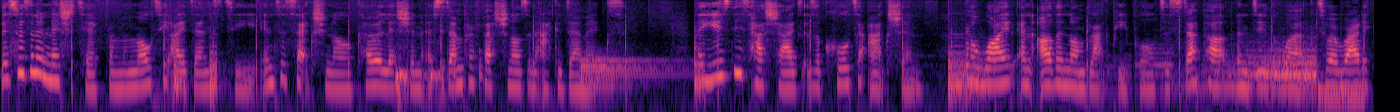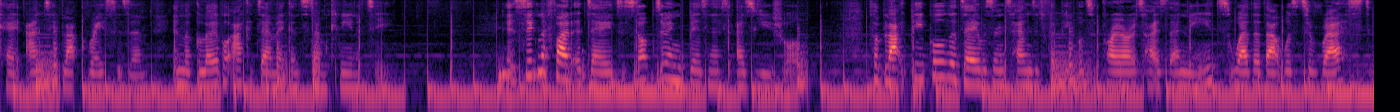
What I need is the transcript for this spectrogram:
This was an initiative from a multi identity, intersectional coalition of STEM professionals and academics. They used these hashtags as a call to action for white and other non black people to step up and do the work to eradicate anti black racism in the global academic and STEM community. It signified a day to stop doing business as usual. For black people, the day was intended for people to prioritise their needs, whether that was to rest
